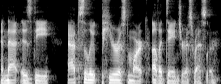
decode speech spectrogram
And that is the absolute purest mark of a dangerous wrestler.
